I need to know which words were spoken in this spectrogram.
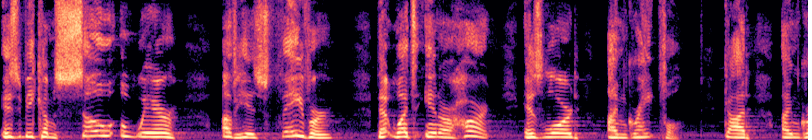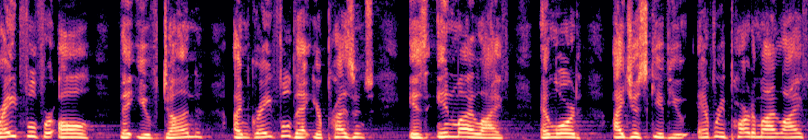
is to become so aware of His favor that what's in our heart is, Lord, I'm grateful. God, I'm grateful for all that you've done. I'm grateful that your presence is in my life. And Lord, I just give you every part of my life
